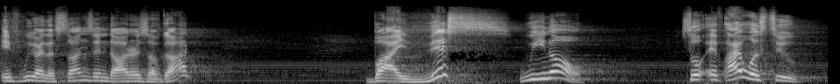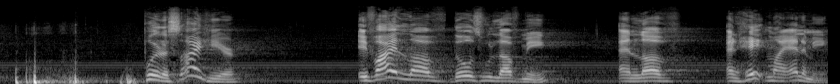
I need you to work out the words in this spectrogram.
if we are the sons and daughters of God? By this we know. So if I was to put it aside here, if I love those who love me and love and hate my enemy,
